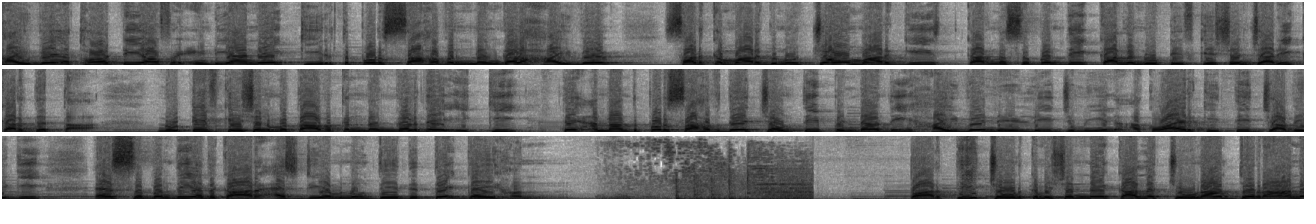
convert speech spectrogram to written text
highway authority of India ਨੇ ਕੀਰਤਪੁਰ ਸਾਹਿਬ ਨੰਗਲ ਹਾਈਵੇ ਸੜਕ ਮਾਰਗ ਨੂੰ ਚੌ ਮਾਰਗੀ ਕਰਨ ਸੰਬੰਧੀ ਕੱਲ ਨੋਟੀਫਿਕੇਸ਼ਨ ਜਾਰੀ ਕਰ ਦਿੱਤਾ। ਨੋਟੀਫਿਕੇਸ਼ਨ ਮੁਤਾਬਕ ਨੰਗਲ ਦੇ 21 ਤੇ ਆਨੰਦਪੁਰ ਸਾਹਿਬ ਦੇ 34 ਪਿੰਡਾਂ ਦੀ ਹਾਈਵੇ ਨੇੜਲੀ ਜ਼ਮੀਨ ਅਕਵਾਇਰ ਕੀਤੀ ਜਾਵੇਗੀ। ਇਸ ਸੰਬੰਧੀ ਅਧਿਕਾਰ ਐਸਡੀਐਮ ਨੂੰ ਦੇ ਦਿੱਤੇ ਗਏ ਹਨ। ਭਾਰਤੀ ਚੋਣ ਕਮਿਸ਼ਨ ਨੇ ਕੱਲ ਚੋਣਾਂ ਦੌਰਾਨ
